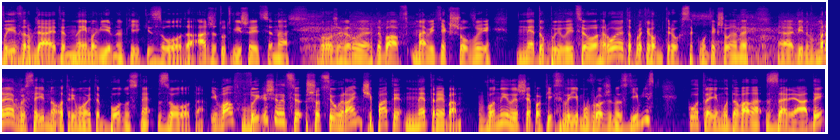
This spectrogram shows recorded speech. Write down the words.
ви заробляєте неймовірну кількість золота. Адже тут вішається на ворожих героях дебаф, навіть якщо ви не добили цього героя, то протягом 3 секунд, якщо ви не, е, він вмре, ви все рівно отримуєте бонусне золото. І Valve вирішили, що цю грань чіпати не треба. Вони лише пофіксили йому вроджену здібність, котра йому давала заряди,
